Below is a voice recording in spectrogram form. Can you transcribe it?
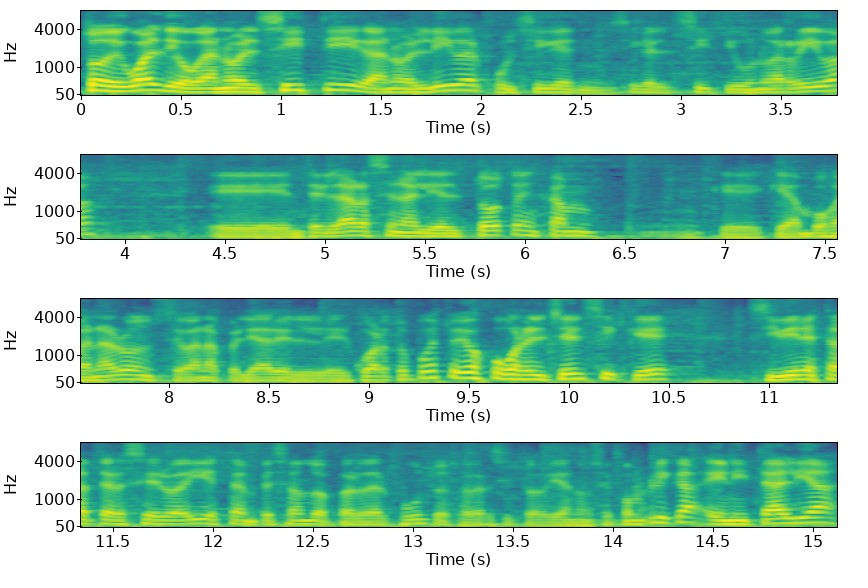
Todo igual, digo, ganó el City, ganó el Liverpool, sigue, sigue el City uno arriba. Eh, entre el Arsenal y el Tottenham, que, ambos ganaron, se van a pelear el, cuarto puesto. Y ojo con el Chelsea, que si bien está tercero ahí, está empezando a perder puntos, a ver si todavía no se complica. En Italia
